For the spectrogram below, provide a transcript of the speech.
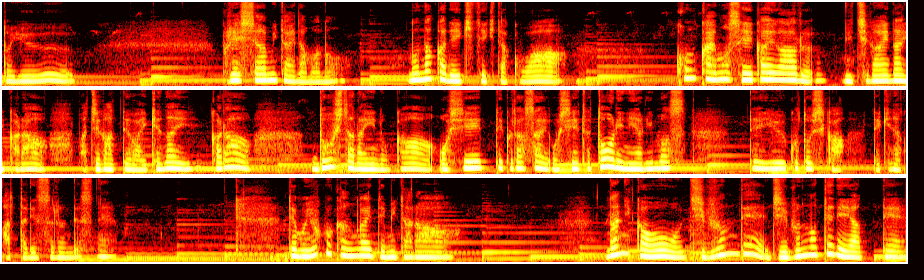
というプレッシャーみたいなものの中で生きてきた子は今回も正解があるに違いないから間違ってはいけないからどうしたらいいのか教えてください。教えた通りにやりますっていうことしかできなかったりするんですね。でもよく考えてみたら何かを自分で自分の手でやって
